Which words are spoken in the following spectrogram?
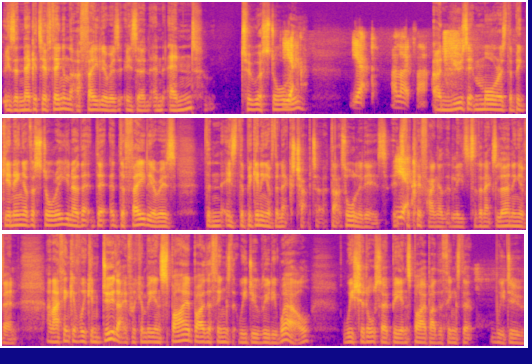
is a negative thing and that a failure is is an, an end to a story yeah. yep I like that. And use it more as the beginning of a story. You know that the, the failure is the is the beginning of the next chapter. That's all it is. It's yeah. the cliffhanger that leads to the next learning event. And I think if we can do that, if we can be inspired by the things that we do really well, we should also be inspired by the things that we do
